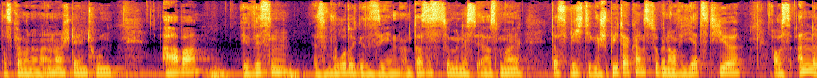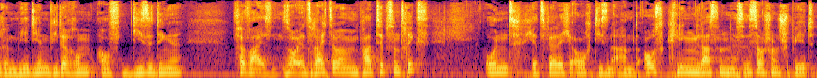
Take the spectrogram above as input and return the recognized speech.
Das kann man an anderen Stellen tun. Aber wir wissen, es wurde gesehen. Und das ist zumindest erstmal das Wichtige. Später kannst du, genau wie jetzt hier, aus anderen Medien wiederum auf diese Dinge verweisen. So, jetzt reicht es aber mit ein paar Tipps und Tricks. Und jetzt werde ich auch diesen Abend ausklingen lassen. Es ist auch schon spät.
